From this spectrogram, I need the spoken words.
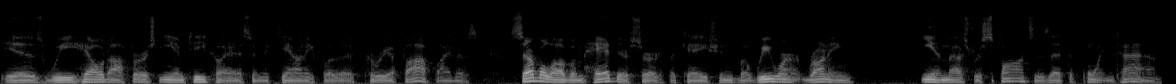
is we held our first EMT class in the county for the career firefighters. Several of them had their certification, but we weren't running EMS responses at the point in time.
